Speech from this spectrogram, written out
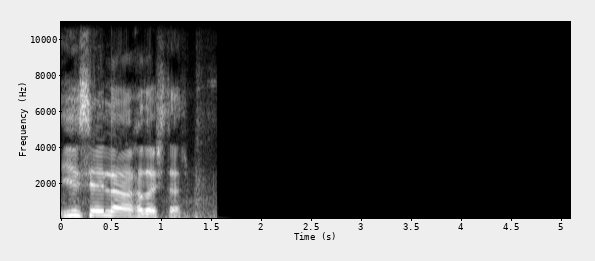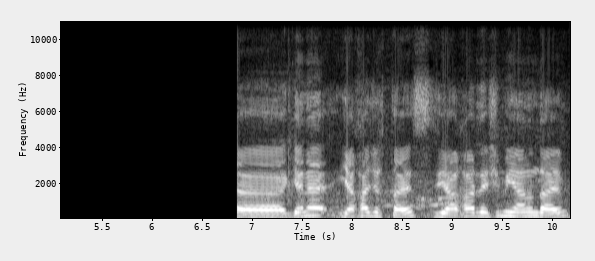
İyi seyirler arkadaşlar. Ee, gene Yakacık'tayız. Ziya kardeşimin yanındayım.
